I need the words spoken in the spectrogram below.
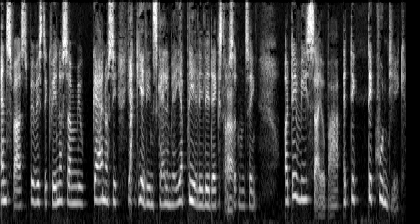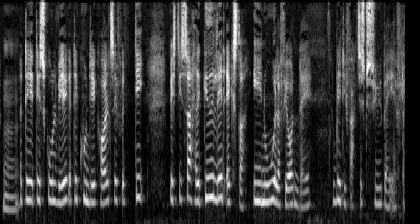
ansvarsbevidste kvinder, som jo gerne også siger, jeg giver lige en skalle mere, jeg bliver lige lidt ekstra, Ja. ja. sådan nogle ting. Og det viste sig jo bare, at det, det kunne de ikke. Mm. Og det, det skulle vi ikke, og det kunne de ikke holde til, fordi hvis de så havde givet lidt ekstra i en uge eller 14 dage, så blev de faktisk syge bagefter.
